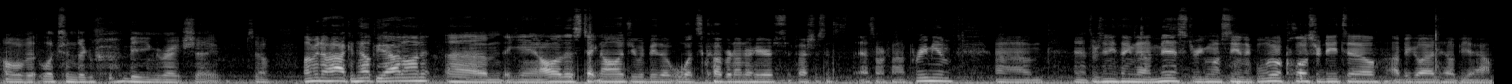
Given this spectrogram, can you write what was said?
All of it looks into being great shape. So let me know how I can help you out on it. Um, again, all of this technology would be the what's covered under here, especially since it's SR5 Premium. Um, and if there's anything that I missed or you want to see in a little closer detail, I'd be glad to help you out.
